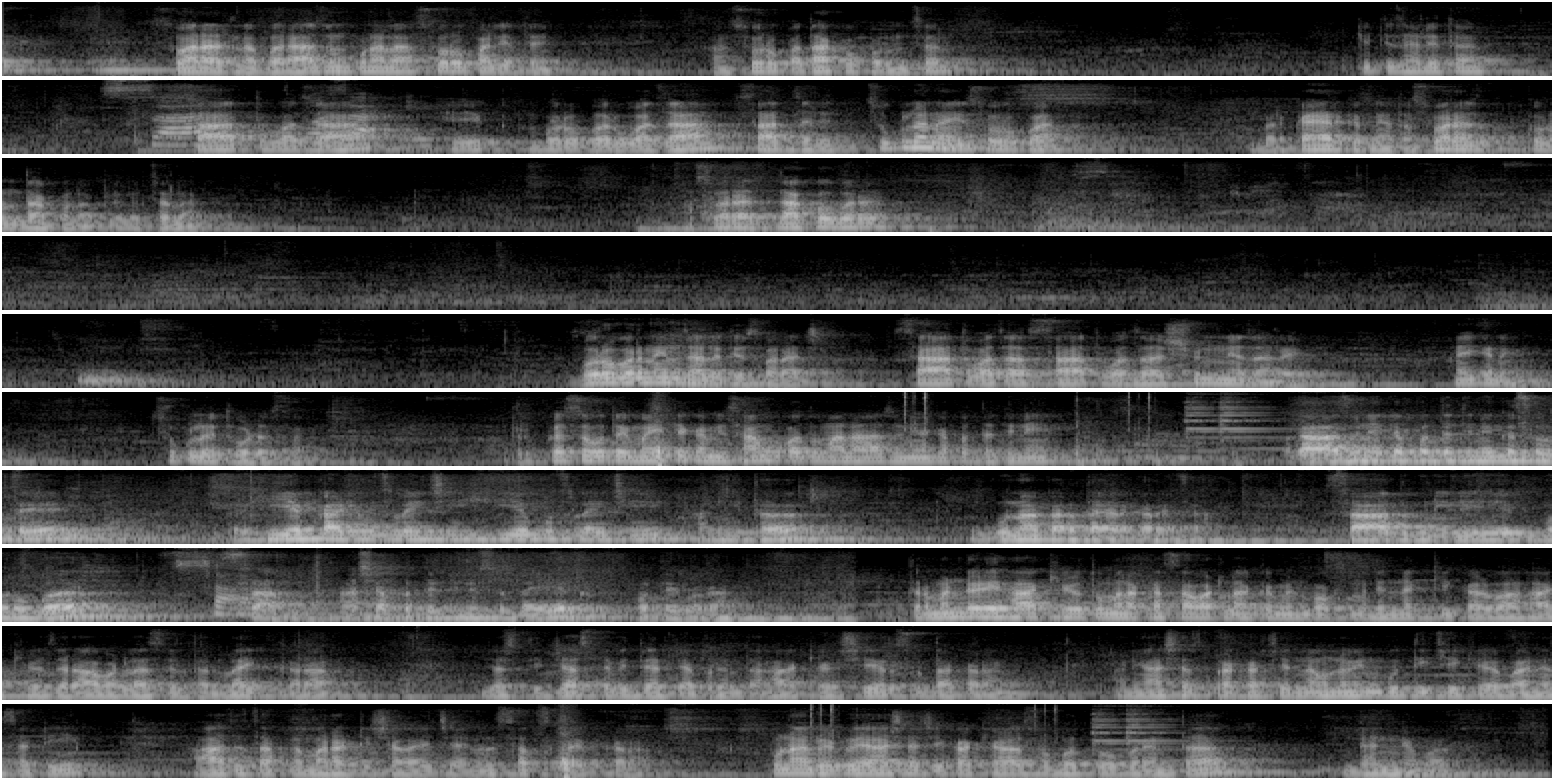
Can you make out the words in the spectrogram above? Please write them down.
स्वराजला. बरं अजून कुणाला? स्वरूपाला येतंय. हां स्वरूपा दाखव करून चल. किती झाले तर सात वजा एक बरोबर वजा सात झाले चुकलं नाही स्वरूपा. बरं काय हरकत नाही. आता स्वराज करून दाखवलं आपल्याला. चला. स्वराज दाखव बरं. बरोबर नाही झालं ते स्वराज? सात वजा सात वजा शून्य झालंय. आहे का नाही? चुकलंय थोडंसं. तर कसं होतंय माहिती आहे का? मी सांगू का तुम्हाला अजून एका पद्धतीने? बघा अजून एका पद्धतीने कसं होतंय? तर ही एक काडी उचलायची ही एक उचलायची आणि इथं गुणाकार तयार करायचा. सात गुणिले एक बरोबर सात. अशा पद्धतीने सुद्धा एक होते बघा. तर मंडळी हा खेळ तुम्हाला कसा वाटला? कमेंट बॉक्समध्ये नक्की कळवा. हा खेळ जर आवडला असेल तर लाईक करा. जास्तीत जास्त विद्यार्थ्यापर्यंत हा खेळ शेअरसुद्धा करा. आणि अशाच प्रकारचे नवनवीन बुद्धीचे खेळ पाहण्यासाठी आजच आपलं मराठी शाळा चॅनल सबस्क्राईब करा. पुन्हा भेटूया अशाच एका खेळासोबत. तोपर्यंत धन्यवाद.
